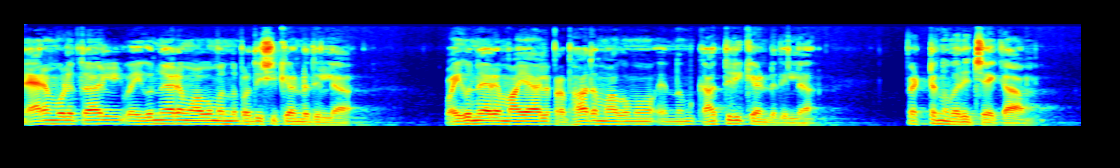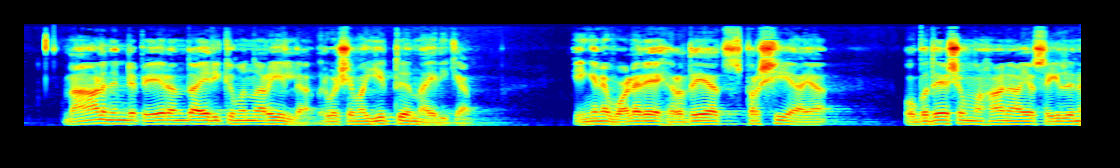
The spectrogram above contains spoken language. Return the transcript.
നേരം വെളുത്താൽ വൈകുന്നേരമാകുമെന്ന് പ്രതീക്ഷിക്കേണ്ടതില്ല. വൈകുന്നേരമായാൽ പ്രഭാതമാകുമോ എന്നും കാത്തിരിക്കേണ്ടതില്ല. പെട്ടെന്ന് വരച്ചേക്കാം. നാളെ നിന്റെ പേരെന്തായിരിക്കുമെന്നറിയില്ല ഒരുപക്ഷെ മയ്യത്ത് എന്നായിരിക്കാം. ഇങ്ങനെ വളരെ ഹൃദയസ്പർശിയായ ഉപദേശം മഹാനായ സയ്യിദന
